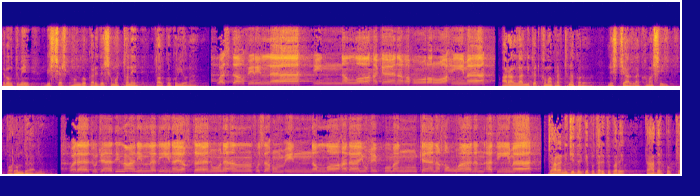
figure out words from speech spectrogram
এবং তুমি বিশ্বাস ভঙ্গকারীদের সমর্থনে তর্ক করিও না। واستغفر الله إن الله كان غفورا رحيما আর আল্লাহর নিকট ক্ষমা প্রার্থনা করো নিশ্চয় আল্লাহ ক্ষমাশীল পরম দয়ালু ولا تجادل عن الذين يختانون أنفسهم إن الله لا يحب من كان خوانا أثيما যাহারা নিজেদেরকে প্রতারিত করে তাহাদের পক্ষে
